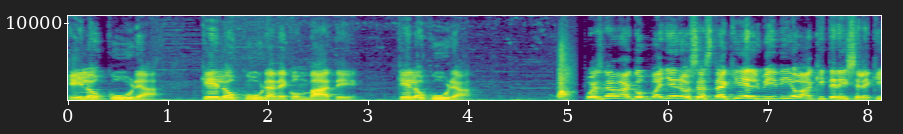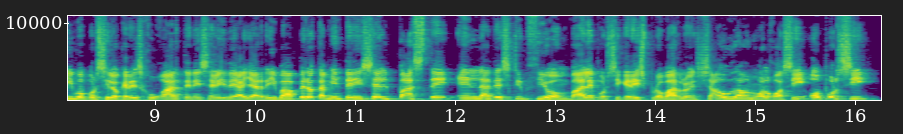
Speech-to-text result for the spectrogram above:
¡Qué locura! ¡Qué locura de combate! ¡Qué locura! Pues nada, compañeros, hasta aquí el vídeo. Aquí tenéis el equipo por si lo queréis jugar, tenéis el idea ahí arriba, pero también tenéis el paste en la descripción, ¿vale? Por si queréis probarlo en Showdown o algo así, o por si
